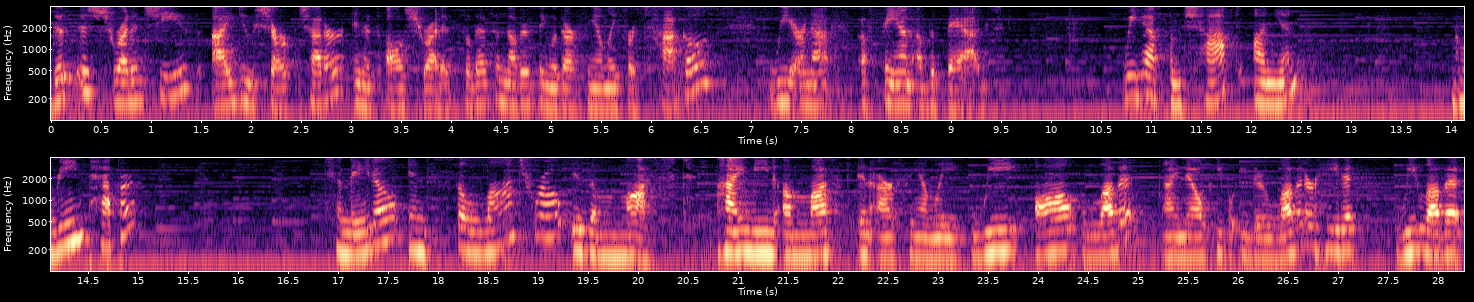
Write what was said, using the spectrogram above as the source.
This is shredded cheese. I do sharp cheddar and it's all shredded. So that's another thing with our family for tacos. We are not a fan of the bagged. We have some chopped onion, green pepper, tomato, and cilantro is a must. I mean a must in our family. We all love it. I know people either love it or hate it. We love it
